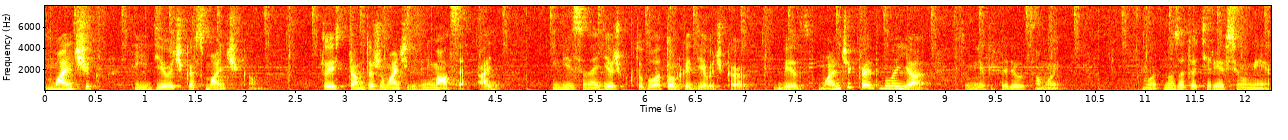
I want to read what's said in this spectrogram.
мальчик и девочка с мальчиком. То есть там тоже мальчик занимался, а единственная девочка, кто была только девочка без мальчика, это была я. То мне приходилось самой. Вот, но зато теперь я все умею.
